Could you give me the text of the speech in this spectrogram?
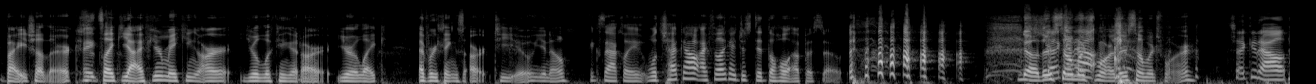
by each other because it's like yeah, if you're making art, you're looking at art. You're like everything's art to you. You know. Exactly. Well, check out. I feel like I just did the whole episode. No, there's Check so much out. more. There's so much more. check it out.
